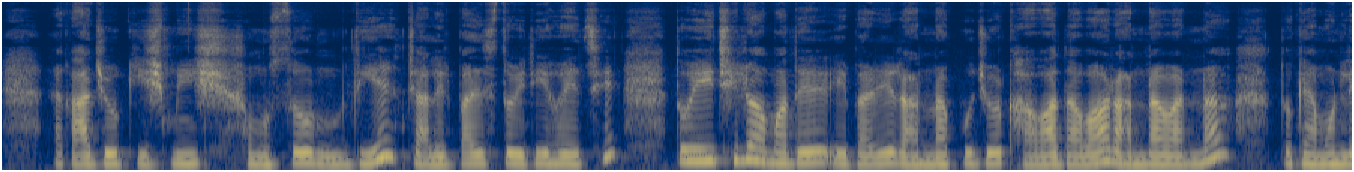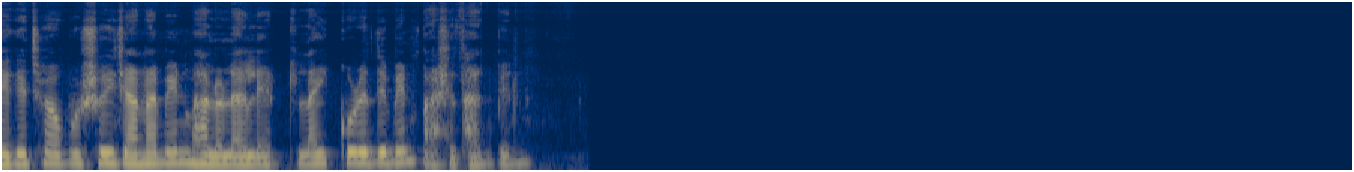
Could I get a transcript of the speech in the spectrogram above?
কাজু, কিশমিশ সমস্ত দিয়ে চালের পায়েস তৈরি হয়েছে। তো এই ছিল আমাদের এবারে রান্না পুজোর খাওয়া দাওয়া রান্না বান্না তো কেমন লেগেছে অবশ্যই জানাবেন। ভালো লাগলে একটা লাইক করে দেবেন, পাশে থাকবেন।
